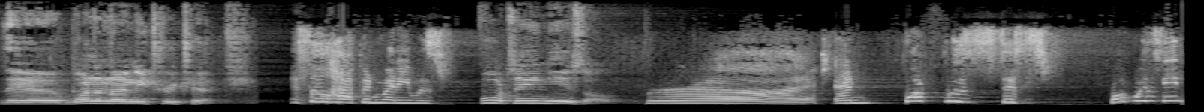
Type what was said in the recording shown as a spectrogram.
their one and only true church. This all happened when he was 14 years old. right. And what was this? What was he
